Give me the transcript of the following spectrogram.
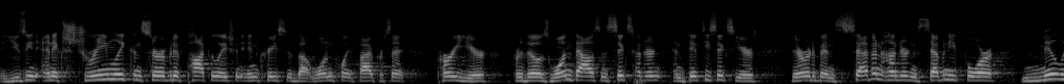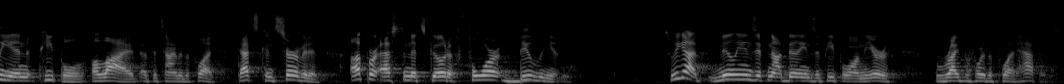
Using an extremely conservative population increase of about 1.5% per year for those 1,656 years, there would have been 774 million people alive at the time of the flood. That's conservative. Upper estimates go to 4 billion. So we got millions, if not billions, of people on the earth right before the flood happens.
